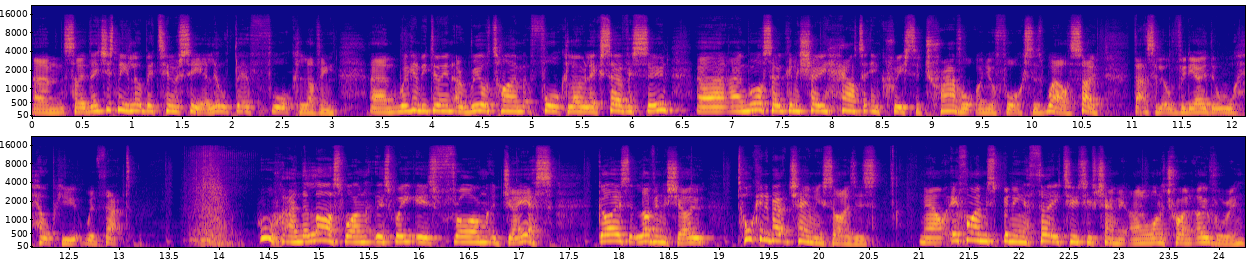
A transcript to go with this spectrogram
Um, so they just need a little bit of TLC, a little bit of fork loving. Um, we're going to be doing a real-time fork lower leg service soon, uh, and we're also going to show you how to increase the travel on your forks as well. So that's a little video that will help you with that. And the last one this week is from JS. Guys, loving the show. Talking about chainring sizes. Now, if I'm spinning a 32 tooth chainring and I want to try an oval ring,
